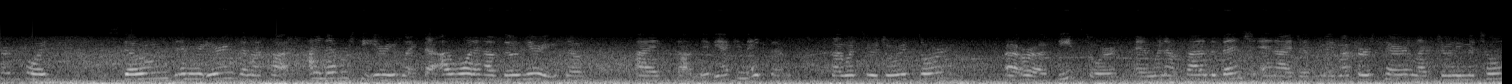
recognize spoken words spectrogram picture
turquoise stones in her earrings and I thought, I never see earrings like that. I want to have those earrings. So I thought maybe I can make them. So I went to a jewelry store uh, or a bead store and went outside of the bench and I just made my first pair like Joni Mitchell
